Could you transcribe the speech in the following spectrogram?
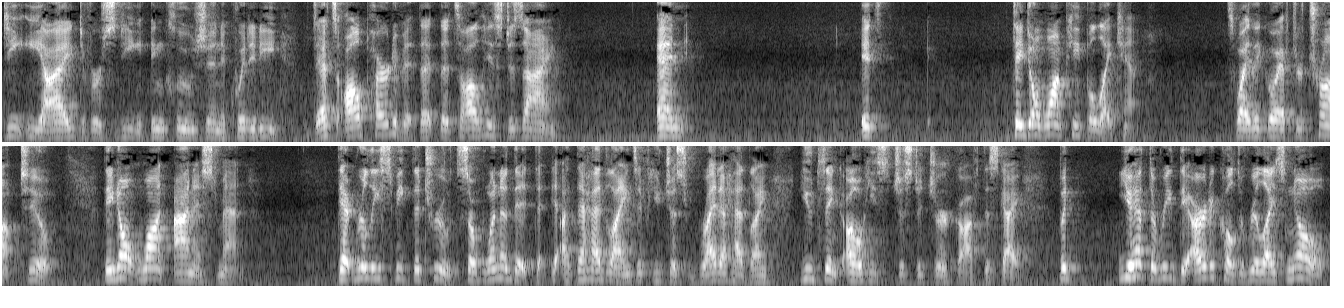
DEI, diversity, inclusion, equity, that's all part of it. That that's all his design, and it's they don't want people like him that's why they go after Trump, too. They don't want honest men that really speak the truth. So, one of the, the, uh, the headlines, if you just read a headline, you'd think, oh, he's just a jerk off, this guy. But you have to read the article to realize no,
